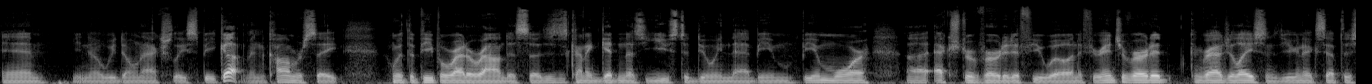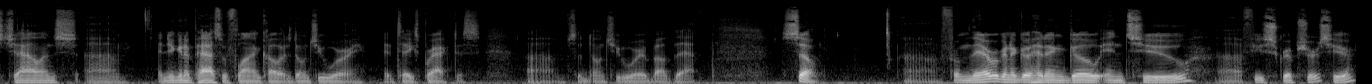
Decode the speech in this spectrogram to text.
And you know, we don't actually speak up and conversate with the people right around us. So this is kind of getting us used to doing that, being being more uh, extroverted, if you will. And if you're introverted, congratulations, you're going to accept this challenge, um, and you're going to pass with flying colors. Don't you worry. It takes practice, um, so don't you worry about that. So uh, from there, we're going to go ahead and go into uh, a few scriptures here.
